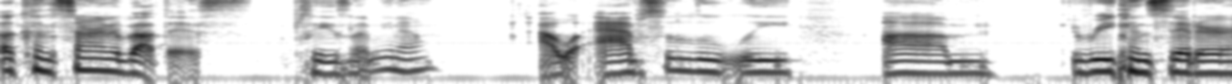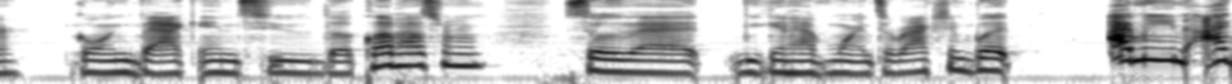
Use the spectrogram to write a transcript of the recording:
a concern about this, please let me know. I will absolutely um, reconsider going back into the clubhouse room so that we can have more interaction. But I mean, I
